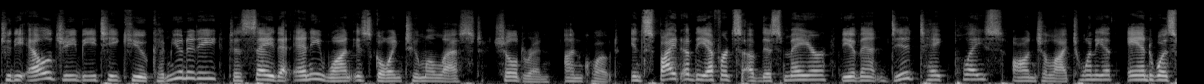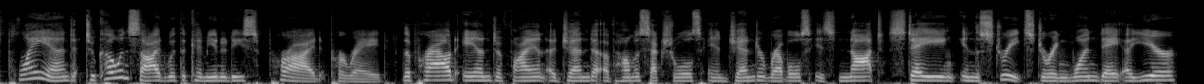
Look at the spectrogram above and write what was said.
to the LGBTQ community to say that anyone is going to molest children. Unquote. In spite of the efforts of this mayor, the event did take place on July 20th and was planned to coincide with the community's Pride Parade. The proud and defiant agenda of homosexuals and gender rebels is not staying in the streets during one day a year,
